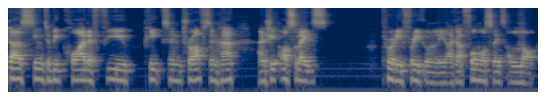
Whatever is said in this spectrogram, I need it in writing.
does seem to be quite a few peaks and troughs in her, and she oscillates pretty frequently. Like her form oscillates a lot.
